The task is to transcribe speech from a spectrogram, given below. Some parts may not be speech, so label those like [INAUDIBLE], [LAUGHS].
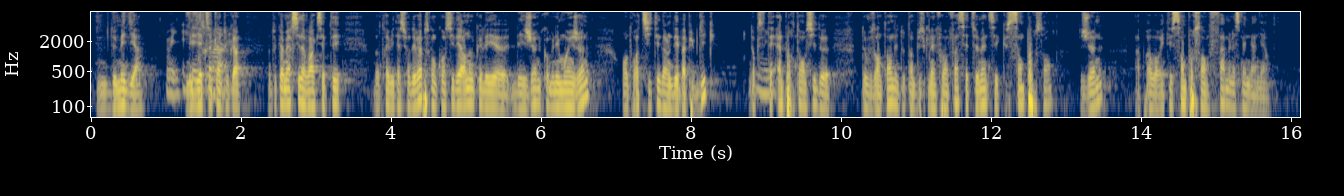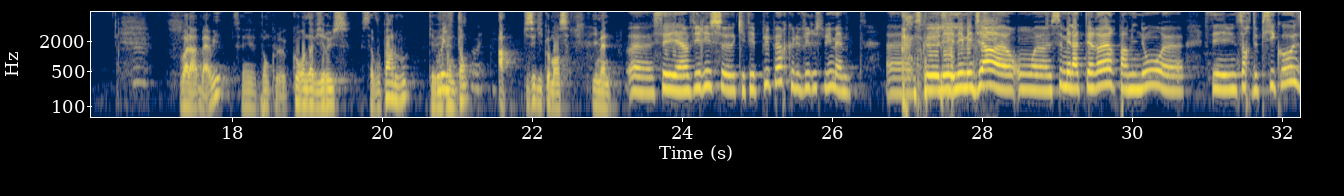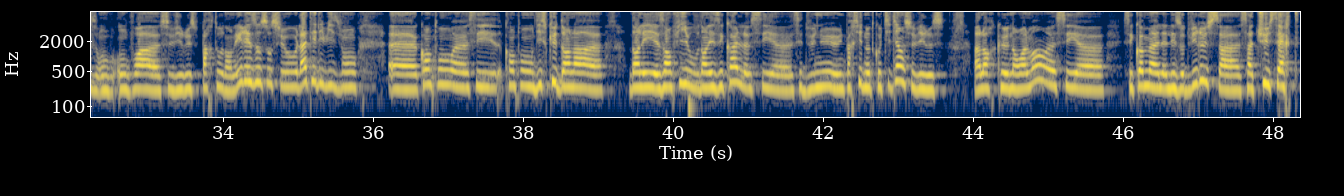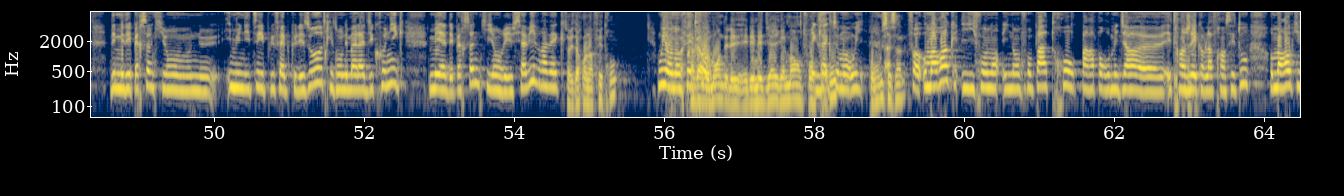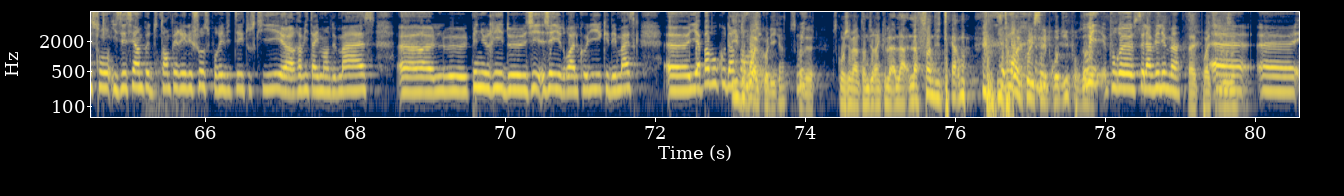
De médias. Oui. médiatique en tout cas. En tout cas, merci d'avoir accepté notre invitation au débat parce qu'on considère nous que les, euh, les jeunes comme les moins jeunes ont droit de citer dans le débat public. Donc c'était important aussi de, de vous entendre et d'autant plus que l'info en face cette semaine c'est que 100% jeunes après avoir été 100% femmes la semaine dernière. Voilà, bah oui, c'est donc le coronavirus, ça vous parle vous qui avez Oui. 20 ans Oui. Ah, qui c'est qui commence? Imen. Euh, c'est un virus euh, qui fait plus peur que le virus lui-même. Euh, parce que les, les médias euh, ont euh, semé la terreur parmi nous. euh, c'est une sorte de psychose. On, on voit euh, ce virus partout dans les réseaux sociaux, la télévision. Quand on c'est quand on discute dans la dans les amphis ou dans les écoles, c'est c'est devenu une partie de notre quotidien ce virus. Alors que normalement c'est c'est comme les autres virus. Ça ça tue certes des mais des personnes qui ont une immunité plus faible que les autres. Ils ont des maladies chroniques, mais il y a des personnes qui ont réussi à vivre avec. Ça veut dire qu'on en fait trop? Oui, on en À fait travers trop. le monde et les, et les médias également en font Exactement, trop oui. Pour vous c'est ça Enfin, au Maroc, ils font, ils n'en font pas trop par rapport aux médias euh, étrangers comme la France et tout. Au Maroc, ils sont, ils essaient un peu de tempérer les choses pour éviter tout ce qui est euh, ravitaillement de masse, euh, le pénurie de gel hydroalcoolique et des masques. Euh, Il n'y a pas beaucoup d'informations. Hydroalcoolique, hein, parce que, Oui. parce que j'avais entendu rien que la, la, la fin du terme. [LAUGHS] Hydroalcoolique, c'est les produits pour. Oui, pour se laver les mains. Ouais, pour être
